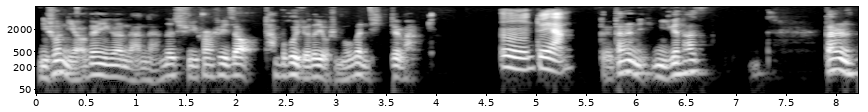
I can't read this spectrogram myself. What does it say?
你说你要跟一个男男的去一块儿睡觉，他不会觉得有什么问题，对吧？嗯，对呀、对，但是你你跟他，但是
